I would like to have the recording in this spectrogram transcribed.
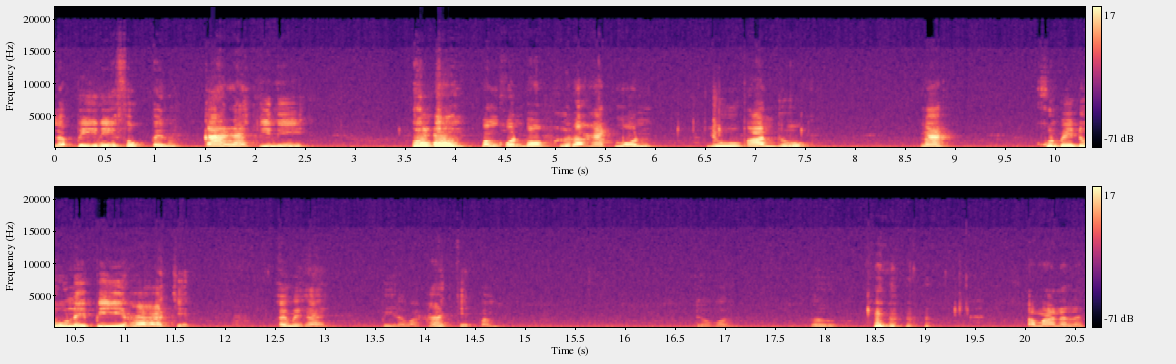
แล้วปีนี้ศุกร์เป็น กาลกินี บางคนบอกพฤหัสมน อยู่พันธุนะ คุณไปดูในปีห้าเจ็ดเอ้ยไม่ใช่ ปีละวะห้าเจ็ดมั้งเดี๋ยวก่อนเออ ประมาณนั้นนะ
